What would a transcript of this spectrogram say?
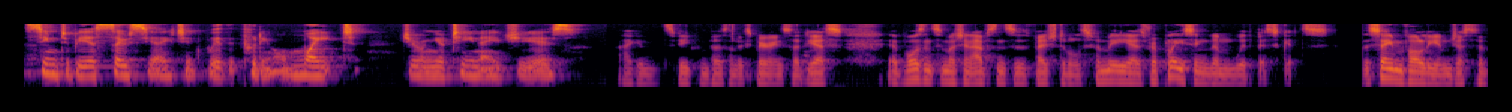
seem to be associated with putting on weight during your teenage years. I can speak from personal experience that yes, it wasn't so much an absence of vegetables for me as replacing them with biscuits. The same volume, just the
